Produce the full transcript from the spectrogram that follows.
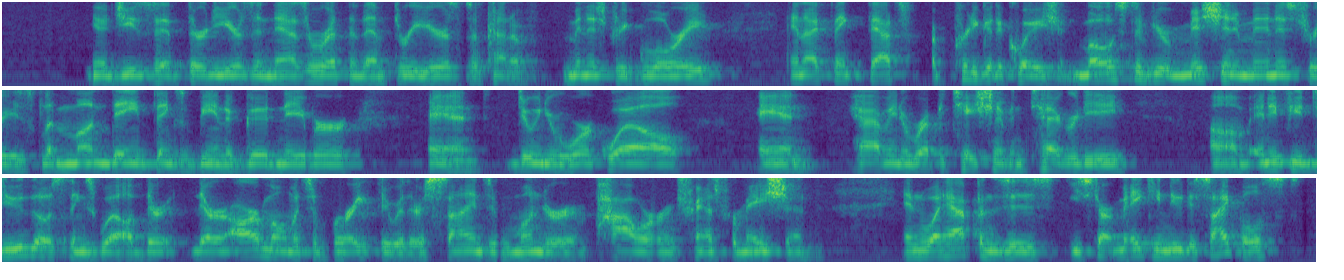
You know, Jesus had 30 years in Nazareth and then three years of kind of ministry glory. And I think that's a pretty good equation. Most of your mission and ministry is the mundane things of being a good neighbor and doing your work well and having a reputation of integrity. Um, and if you do those things well, there there are moments of breakthrough where there's signs of wonder and power and transformation. And what happens is you start making new disciples,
